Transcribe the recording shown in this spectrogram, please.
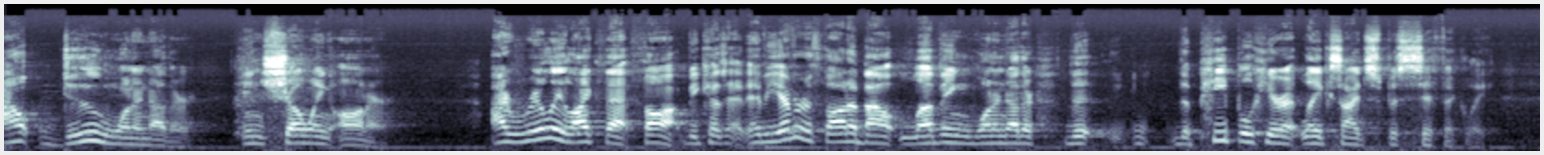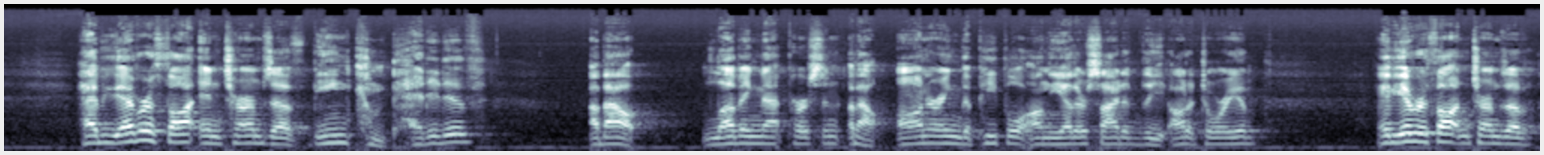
outdo one another in showing honor. I really like that thought because have you ever thought about loving one another, the, the people here at Lakeside specifically? Have you ever thought in terms of being competitive about loving that person, about honoring the people on the other side of the auditorium? Have you ever thought in terms of,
